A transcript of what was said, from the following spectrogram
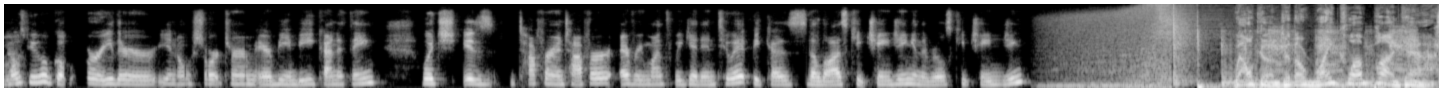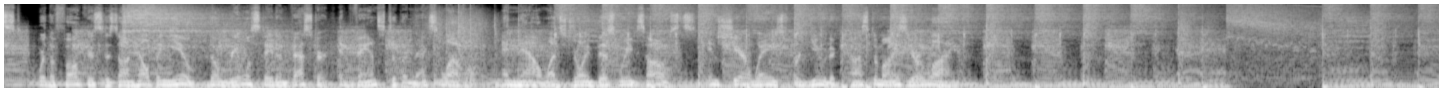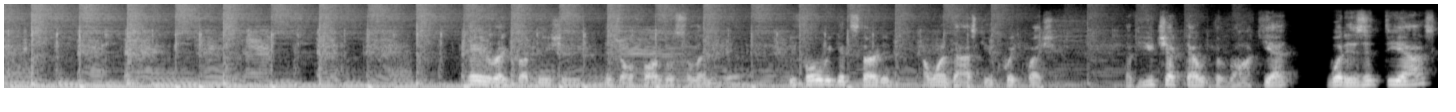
most people go for either you know short-term airbnb kind of thing which is tougher and tougher every month we get into it because the laws keep changing and the rules keep changing Welcome to the Right Club podcast, where the focus is on helping you, the real estate investor, advance to the next level. And now let's join this week's hosts and share ways for you to customize your life. Hey, Right Club Nation, it's Alfonso Salemi here. Before we get started, I wanted to ask you a quick question. Have you checked out The Rock yet? What is it, do you ask?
